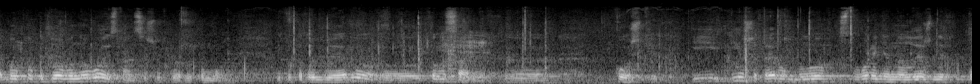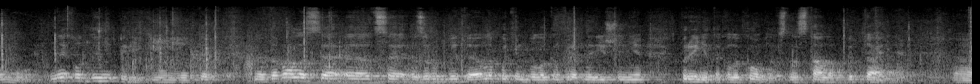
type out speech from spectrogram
або побудова нової станції швидкої допомоги, яка потребує ну, е, колосальних е, коштів. І інше треба було створення належних умов. Не один рік нам не вдавалося е, це зробити, але потім було конкретне рішення прийнято, коли комплексно стало питання. Е,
